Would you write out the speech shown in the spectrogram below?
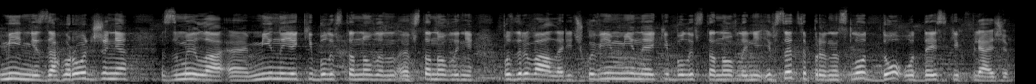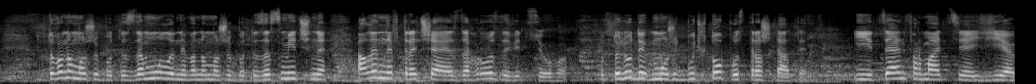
Мінні загородження, змила е, міни, які були е, встановлені, позривала річкові міни, які були встановлені, і все це принесло до одеських пляжів. Тобто воно може бути замулене, воно може бути засмічене, але не втрачає загрози від цього. Тобто люди можуть будь-хто постраждати. І ця інформація є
